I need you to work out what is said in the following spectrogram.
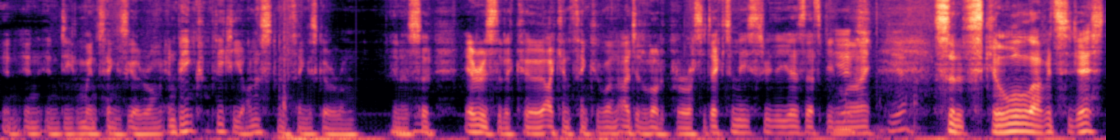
in, in, in dealing when things go wrong and being completely honest when things go wrong. You know, mm-hmm. so errors that occur. I can think of one. I did a lot of parotidectomies through the years. That's been yes, my yeah. sort of skill, I would suggest.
